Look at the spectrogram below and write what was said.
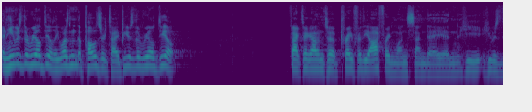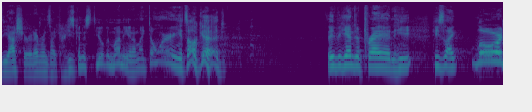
and he was the real deal. He wasn't the poser type, he was the real deal. In fact, I got him to pray for the offering one Sunday, and he, he was the usher, and everyone's like, he's going to steal the money. And I'm like, don't worry, it's all good. They began to pray, and he, he's like, Lord,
